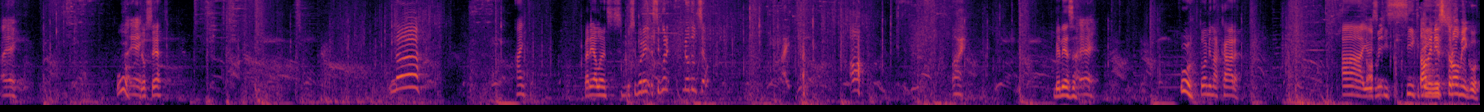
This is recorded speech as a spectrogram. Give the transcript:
Ai, ai. Uh, ai, ai. deu certo. Não! Ai. Pera aí, Alan. Segura aí, segura aí. Meu Deus do céu. Ai. Oh. Ai. Beleza. É. Uh, tome na cara. Ah, eu tome, esqueci que tome tem no estrômigo.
